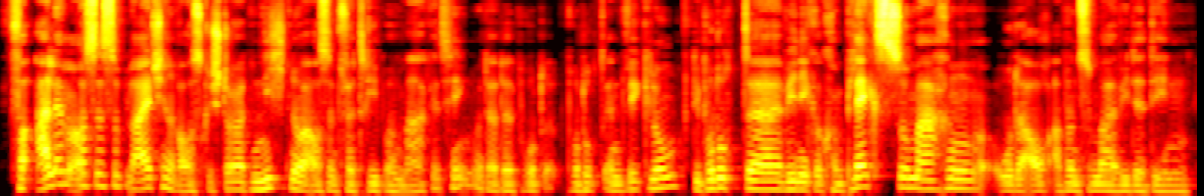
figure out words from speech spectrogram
vor allem aus der Supply Chain rausgesteuert, nicht nur aus dem Vertrieb und Marketing oder der Pro Produktentwicklung, die Produkte weniger komplex zu machen oder auch ab und zu mal wieder den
